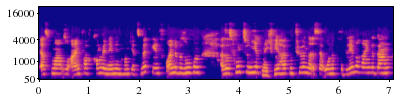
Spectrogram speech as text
erstmal so einfach, komm, wir nehmen den Hund jetzt mit, gehen Freunde besuchen. Also es funktioniert nicht. Wir hatten Türen, da ist er ohne Probleme reingegangen.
